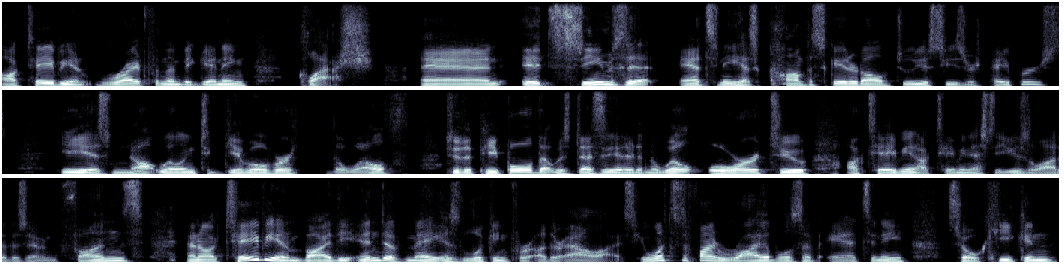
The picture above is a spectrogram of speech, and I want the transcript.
Octavian, right from the beginning, clash. And it seems that Antony has confiscated all of Julius Caesar's papers. He is not willing to give over the wealth to the people that was designated in the will or to Octavian. Octavian has to use a lot of his own funds. And Octavian, by the end of May, is looking for other allies. He wants to find rivals of Antony so he can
